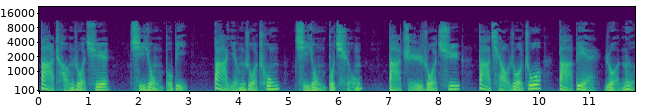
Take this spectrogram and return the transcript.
大成若缺，其用不弊；大盈若冲，其用不穷；大直若屈，大巧若拙，大辩若讷。”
